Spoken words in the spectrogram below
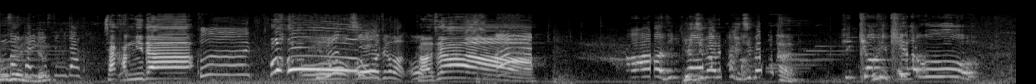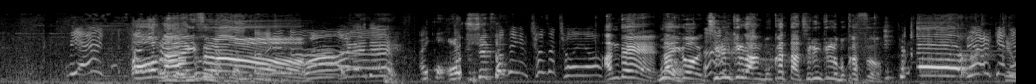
강소연 이름? 달리겠습니다. 자 갑니다. good. 어, 어 잠깐만. 어. 가자. 아 비켜. 유지만 해 유지만. 비켜 비키라고. 어 nice. 와. 빨리 돼. 어 shit. 선생님 천사 저예요. 안 돼. 나 뭐야? 이거 지름길로 안- 못 갔다. 지름길로 못 갔어. 내가 할게 오케이 내가 오케이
